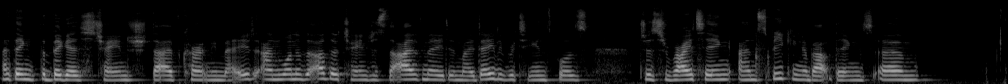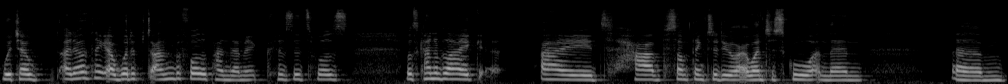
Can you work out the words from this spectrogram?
I think, the biggest change that I've currently made. And one of the other changes that I've made in my daily routines was just writing and speaking about things, um, which I I don't think I would have done before the pandemic because it was it was kind of like I'd have something to do. I went to school and then. Um,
